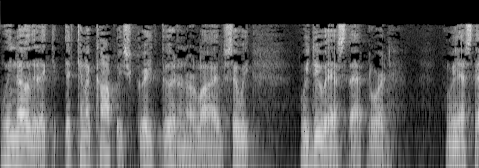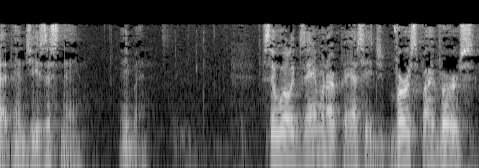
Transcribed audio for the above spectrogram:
we know that it, it can accomplish great good in our lives. So we, we do ask that, Lord. We ask that in Jesus' name. Amen. So we'll examine our passage verse by verse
